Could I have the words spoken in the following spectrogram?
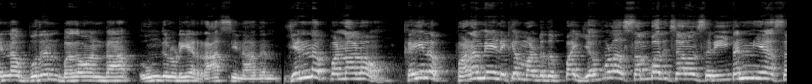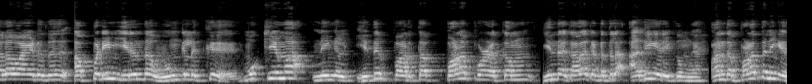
ஏன்னா புதன் பகவான் தான் உங்களுடைய ராசிநாதன். என்ன பண்ணாலும் கையில பணமே நிக்க மாட்டதுப்பா. எவ்வளவு சம்பாதிச்சாலும் சரி தண்ணியா செலவாயிடுது அப்படின்னு இருந்த உங்களுக்கு முக்கியமா நீங்கள் எதிர்பார்த்த பணப்புழக்கம் இந்த காலகட்டத்தில் அதிகரிக்குங்க. அந்த பணத்தை நீங்க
